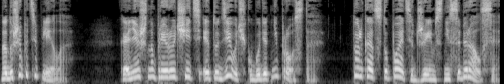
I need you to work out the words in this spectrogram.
на душе потеплело. Конечно, приручить эту девочку будет непросто. Только отступать Джеймс не собирался.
